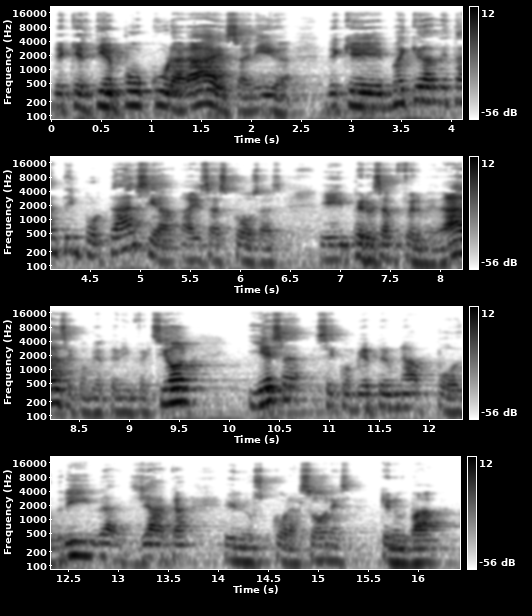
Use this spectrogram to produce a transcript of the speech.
de que el tiempo curará esa herida, de que no hay que darle tanta importancia a esas cosas, pero esa enfermedad se convierte en infección y esa se convierte en una podrida llaga en los corazones que nos va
